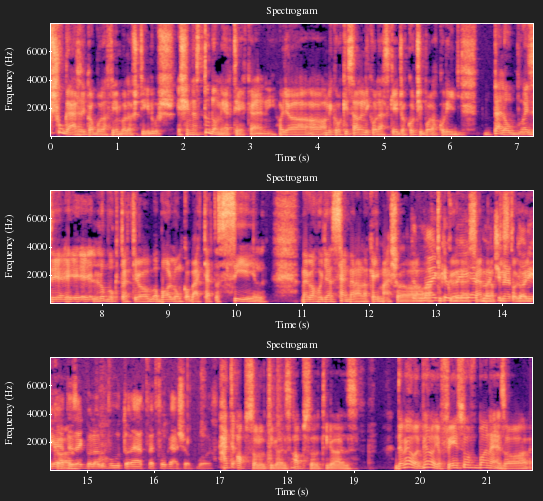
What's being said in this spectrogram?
sugárzik abból a filmből a stílus, és én ezt tudom értékelni, hogy a, a, amikor kiszáll a Nicolas Cage a kocsiból, akkor így belob, ezért, lobogtatja a ballonkabátját a szél, meg ahogyan szemben állnak egymással a, a tükörrel, szemben a pisztolyokkal. ezekből a vútól átvett fogásokból. Hát abszolút igaz, abszolút igaz. De valahogy, valahogy a face-off-ban ez a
